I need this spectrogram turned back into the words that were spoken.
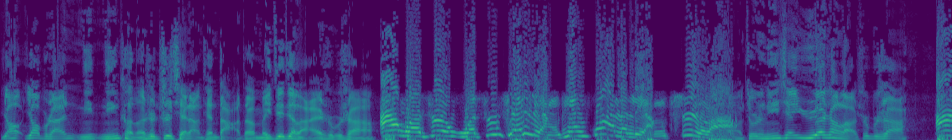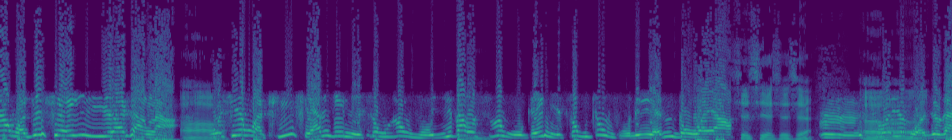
要要不然您您可能是之前两天打的没接进来，是不是啊？啊，我这我之前两天挂了两次了啊，就是您先约上了，是不是？啊，我就先预约上了。啊我寻我提前给你送祝福，一到十五给你送祝福的人多呀。谢谢谢谢。嗯，呃所以我就干。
